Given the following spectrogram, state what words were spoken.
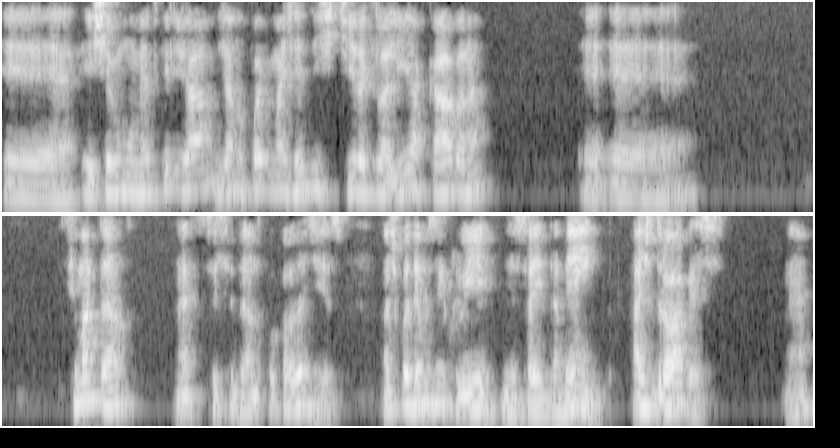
É, e chega um momento que ele já, já não pode mais resistir àquilo ali e acaba, né? É, é, se matando, né? se suicidando por causa disso. Nós podemos incluir nisso aí também as drogas, né?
